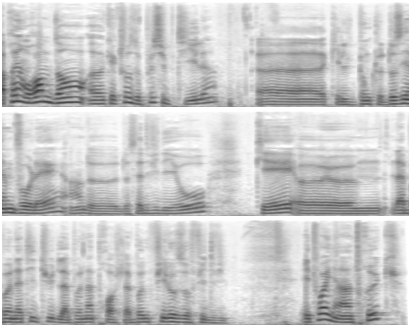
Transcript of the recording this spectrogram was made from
Après, on rentre dans euh, quelque chose de plus subtil, euh, qui est donc le deuxième volet hein, de, de, cette vidéo, qui est euh, la bonne attitude, la bonne approche, la bonne philosophie de vie. Et toi, il y a un truc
